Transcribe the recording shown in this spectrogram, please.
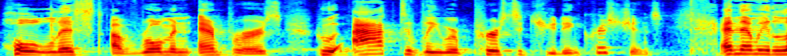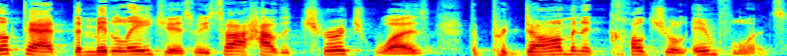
whole list of Roman emperors who actively were persecuting Christians. And then we looked at the Middle Ages, and we saw how the church was the predominant cultural influence.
